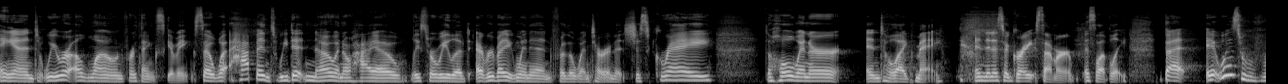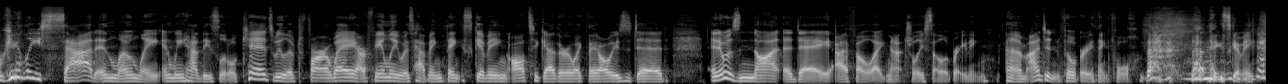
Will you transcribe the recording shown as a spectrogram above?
and we were alone for Thanksgiving. So what happens, we didn't know in Ohio, at least where we lived, everybody went in for the winter and it's just gray the whole winter until like May. And then it's a great summer. It's lovely. But it was really sad and lonely. And we had these little kids. We lived far away. Our family was having Thanksgiving all together like they always did. And it was not a day I felt like naturally celebrating. Um, I didn't feel very thankful that, that Thanksgiving.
